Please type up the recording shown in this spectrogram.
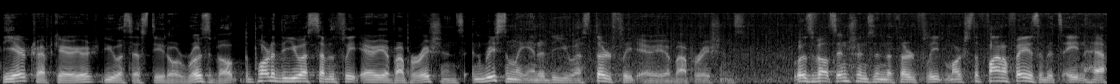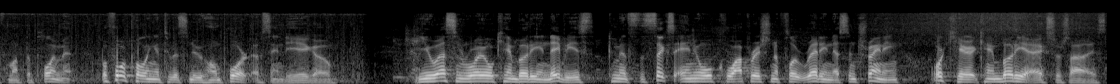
The aircraft carrier, USS Theodore Roosevelt, departed the U.S. 7th Fleet Area of Operations and recently entered the U.S. 3rd Fleet Area of Operations. Roosevelt's entrance in the 3rd Fleet marks the final phase of its eight and a half month deployment before pulling into its new home port of San Diego. The U.S. and Royal Cambodian Navies commenced the sixth annual Cooperation Afloat Readiness and Training, or CARAT Cambodia exercise.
